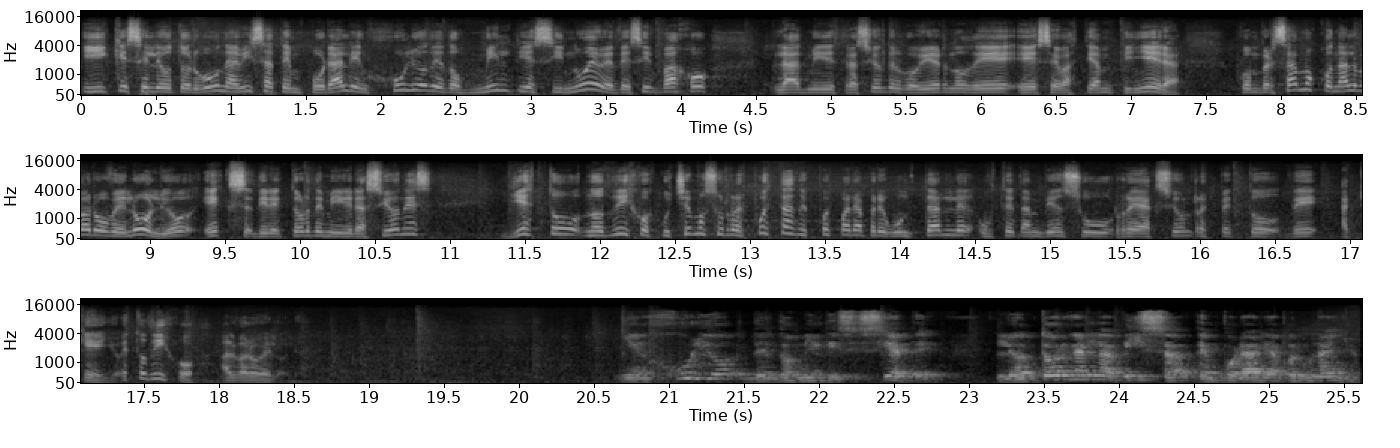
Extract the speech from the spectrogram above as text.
y que se le otorgó una visa temporal en julio de 2019, es decir, bajo la administración del gobierno de eh, Sebastián Piñera. Conversamos con Álvaro Belolio, ex director de Migraciones, y esto nos dijo, escuchemos sus respuestas después para preguntarle usted también su reacción respecto de aquello. Esto dijo Álvaro Belolio. Y en julio del 2017 le otorgan la visa temporaria por un año.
